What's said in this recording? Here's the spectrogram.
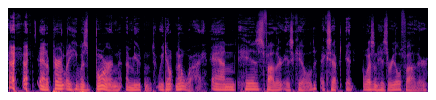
and apparently he was born a mutant. We don't know why. And his father is killed, except it wasn't his real father.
